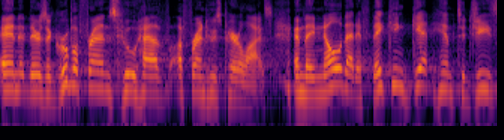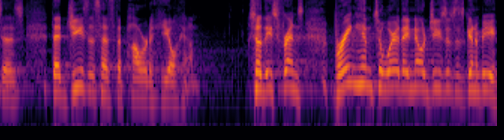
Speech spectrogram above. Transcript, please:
and there's a group of friends who have a friend who's paralyzed and they know that if they can get him to Jesus that Jesus has the power to heal him. So these friends bring him to where they know Jesus is going to be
